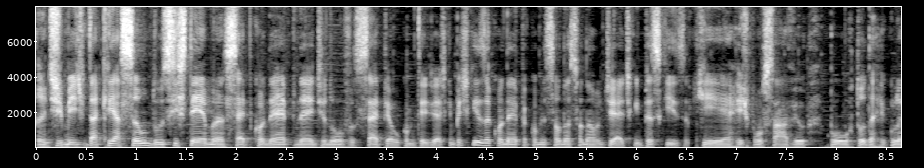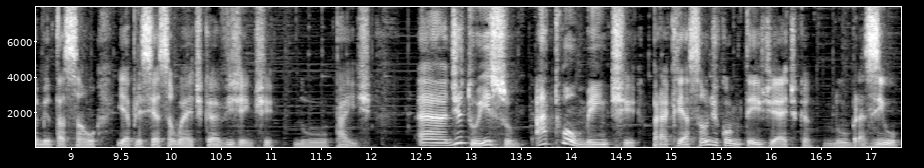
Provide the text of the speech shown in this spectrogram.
antes mesmo da criação do sistema CEP-CONEP, né? De novo, CEP é o Comitê de Ética em Pesquisa, CONEP é a Comissão Nacional de Ética em Pesquisa, que é responsável por toda a regulamentação e apreciação ética vigente no país. Uh, dito isso, atualmente, para a criação de comitês de ética no Brasil,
